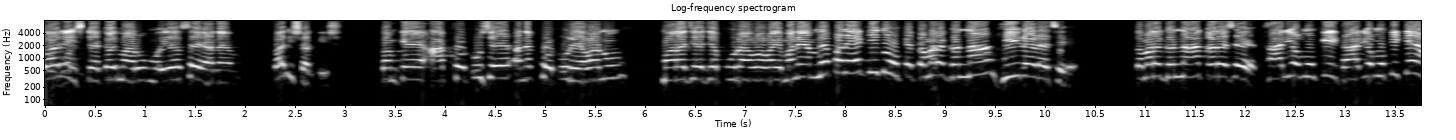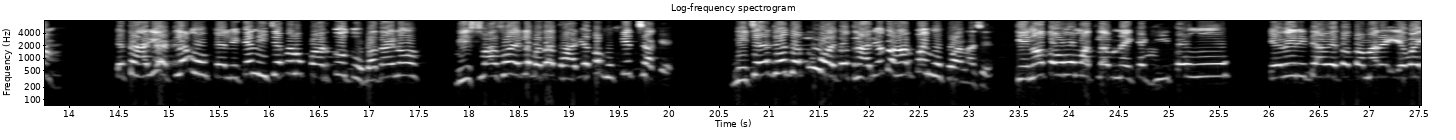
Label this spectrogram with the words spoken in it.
કરીશ કે કઈ મારું એ હશે અને કરી શકીશ. કેમ કે આ ખોટું છે અને ખોટું રહેવાનું મારા જે જે પુરાવા હોય, મને એમને પણ એ કીધું કે તમારા ઘરના ઘી રેડે છે. તમારા ઘરના આ કરે છે થારીઓ મૂકી થારીઓ મૂકી કેમ? કે થારીઓ એટલે મૂકેલી કે નીચે પેલું પડતું હતું. બધાનો વિશ્વાસ હોય એટલે બધા થારીઓ તો મૂકી જ શકે. નીચે જો જતું હોય તો થારીઓ તો હર કોઈ મૂકવાના છે. ઘીનો તો હું મતલબ નહીં કે ઘી તો હું કેવી રીતે આવે તો તમારે એવા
